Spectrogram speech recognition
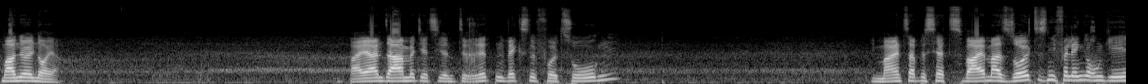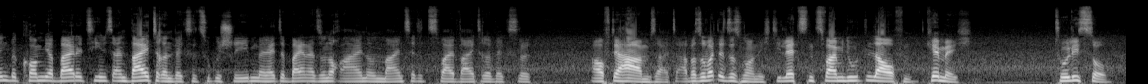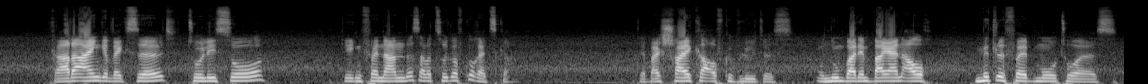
Manuel Neuer. Bayern damit jetzt ihren dritten Wechsel vollzogen. Die Mainzer bisher zweimal. Sollte es in die Verlängerung gehen, bekommen ja beide Teams einen weiteren Wechsel zugeschrieben. Dann hätte Bayern also noch einen und Mainz hätte zwei weitere Wechsel auf der Habenseite. Aber soweit ist es noch nicht. Die letzten zwei Minuten laufen. Kimmich. Tulisso. Gerade eingewechselt. Tulisso gegen Fernandes, aber zurück auf Goretzka. Der bei Schalke aufgeblüht ist. Und nun bei den Bayern auch Mittelfeldmotor ist.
